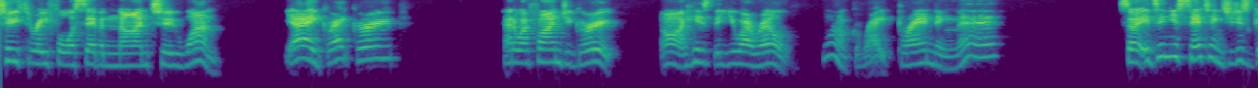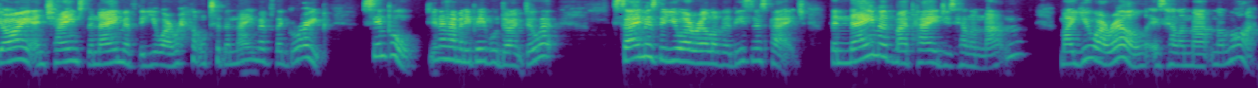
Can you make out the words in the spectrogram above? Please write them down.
2347921. Yay, great group. How do I find your group? Oh, here's the URL. Oh, great branding there. So it's in your settings. You just go and change the name of the URL to the name of the group. Simple. Do you know how many people don't do it? Same as the URL of a business page. The name of my page is Helen Martin. My URL is Helen Martin Online.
